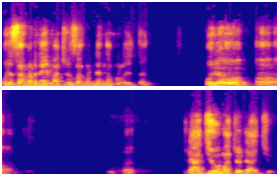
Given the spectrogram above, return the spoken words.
ഒരു സംഘടനയും മറ്റൊരു സംഘടനയും തമ്മിലുള്ള യുദ്ധങ്ങൾ. ഒരു രാജ്യവും മറ്റൊരു രാജ്യവും.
